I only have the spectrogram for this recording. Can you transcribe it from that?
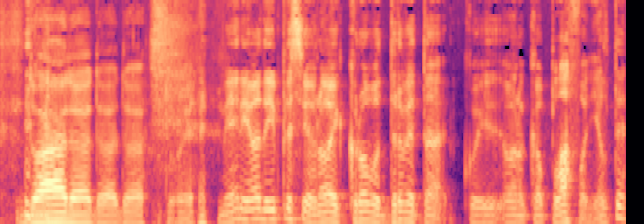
da, da, da, da, to je. Meni je ovde impresivan ovaj krov od drveta koji, ono, kao plafon, jel te?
